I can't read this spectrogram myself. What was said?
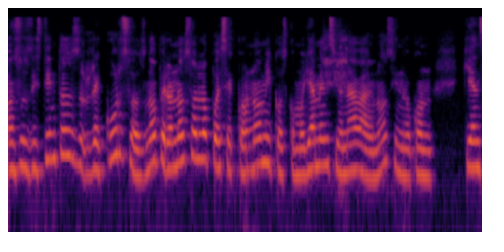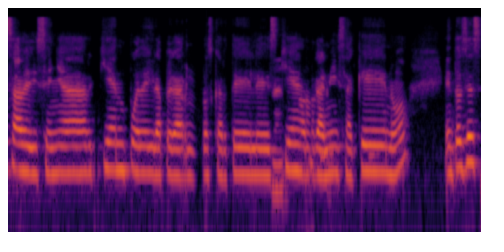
con sus distintos recursos, ¿no? Pero no solo pues económicos, como ya mencionaban, ¿no? Sino con quién sabe diseñar, quién puede ir a pegar los carteles, quién organiza qué, ¿no? Entonces,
